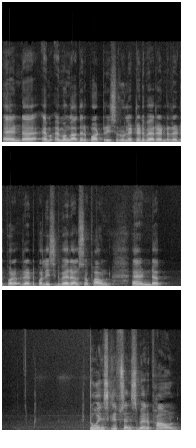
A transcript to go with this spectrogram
And uh, am, among other potteries rouletted ware and red, red polished ware also found. And uh, two inscriptions were found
